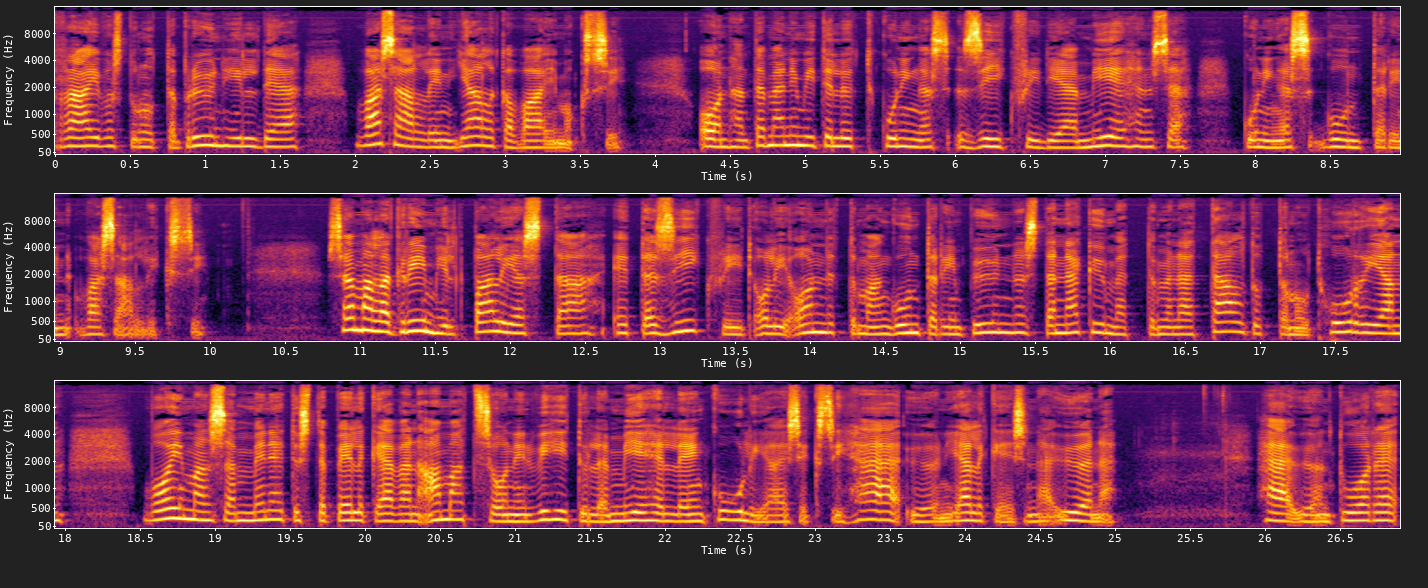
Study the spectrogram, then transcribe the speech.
raivostunutta Brynhildeä vasallin jalkavaimoksi – Onhan tämä nimitellyt kuningas Siegfriedia miehensä kuningas Gunterin vasalliksi. Samalla Grimhild paljastaa, että Siegfried oli onnettoman Gunterin pyynnöstä näkymättömänä taltuttanut hurjan, voimansa menetystä pelkäävän Amazonin vihitylle miehelleen kuuliaiseksi hääyön jälkeisenä yönä. Hääyön tuore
